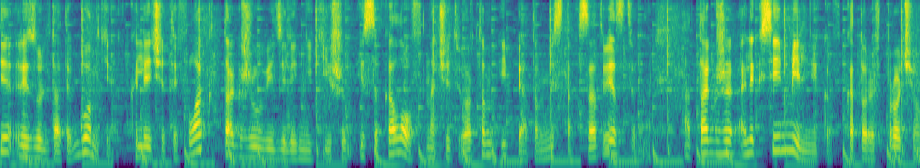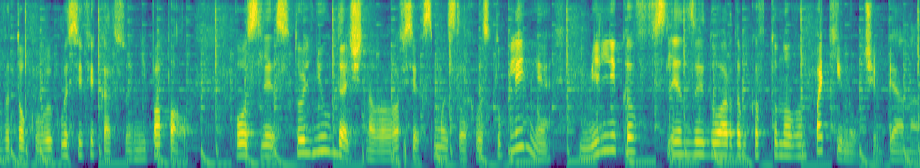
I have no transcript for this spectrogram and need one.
Видите результаты гонки. Клетчатый флаг также увидели Никишин и Соколов на четвертом и пятом местах соответственно, а также Алексей Мельников, который, впрочем, в итоговую классификацию не попал. После столь неудачного во всех смыслах выступления Мельников вслед за Эдуардом Ковтуновым покинул чемпионат.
